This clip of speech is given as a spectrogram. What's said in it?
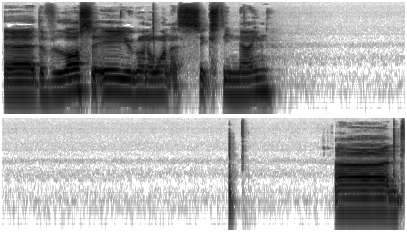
Uh, the velocity, you're going to want a 69. And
